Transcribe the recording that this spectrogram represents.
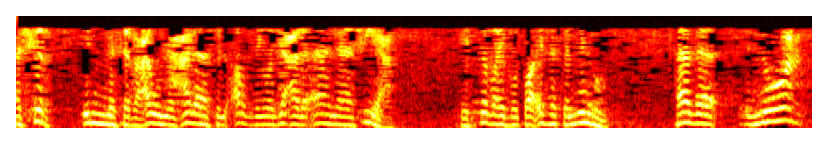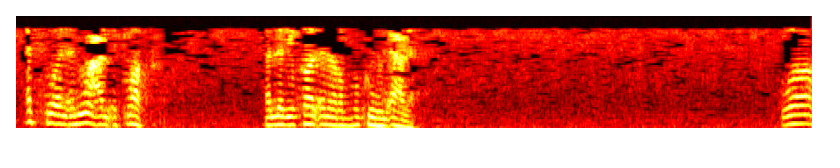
الشرك. إن فرعون علا في الأرض وجعل أهلها شيعا. يستضعف طائفة منهم. هذا النوع أسوأ الأنواع على الإطلاق الذي قال أنا ربكم الأعلى. و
